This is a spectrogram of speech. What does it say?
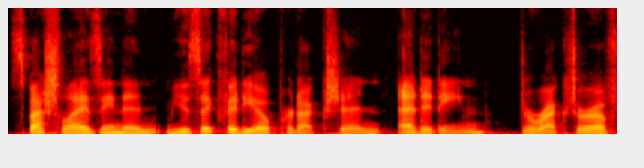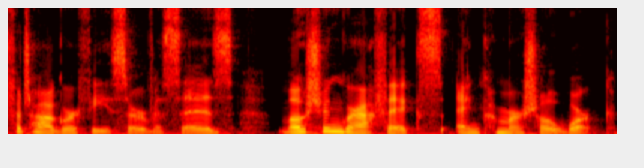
specializing in music video production, editing, director of photography services, motion graphics, and commercial work.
